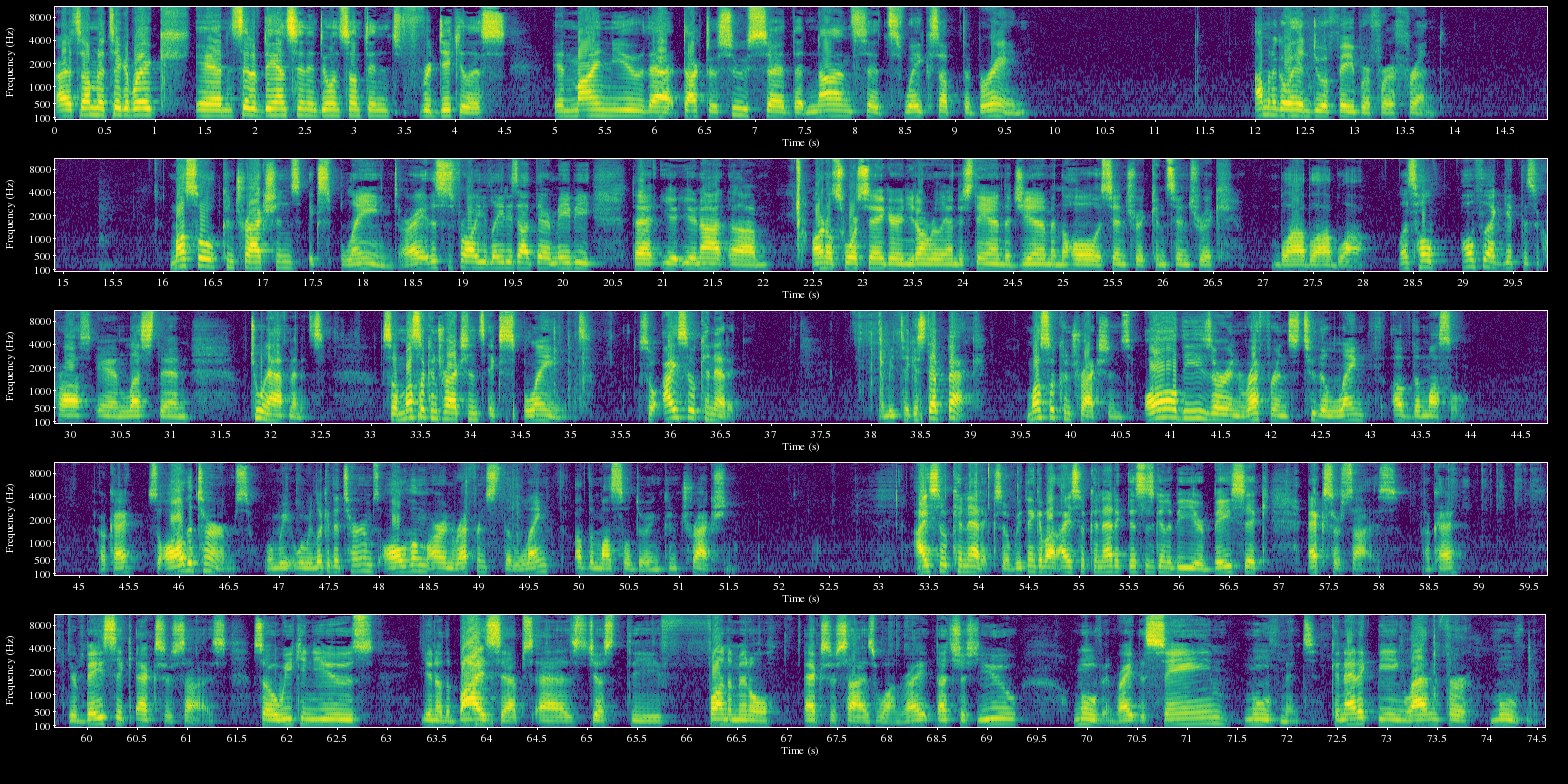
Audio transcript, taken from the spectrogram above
All right, so I'm going to take a break, and instead of dancing and doing something ridiculous, and mind you that Dr. Seuss said that nonsense wakes up the brain, I'm going to go ahead and do a favor for a friend. Muscle contractions explained. All right, this is for all you ladies out there. Maybe that you're not um, Arnold Schwarzenegger and you don't really understand the gym and the whole eccentric, concentric, blah blah blah. Let's hope hopefully I can get this across in less than two and a half minutes. So muscle contractions explained. So isokinetic. Let me take a step back. Muscle contractions, all these are in reference to the length of the muscle. Okay? So all the terms, when we, when we look at the terms, all of them are in reference to the length of the muscle during contraction. Isokinetic. So if we think about isokinetic, this is going to be your basic exercise okay? Your basic exercise. So we can use, you know, the biceps as just the fundamental exercise one, right? That's just you moving, right? The same movement. Kinetic being Latin for movement.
